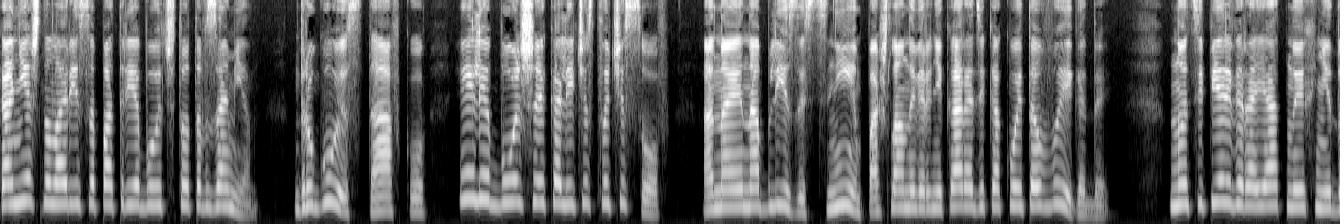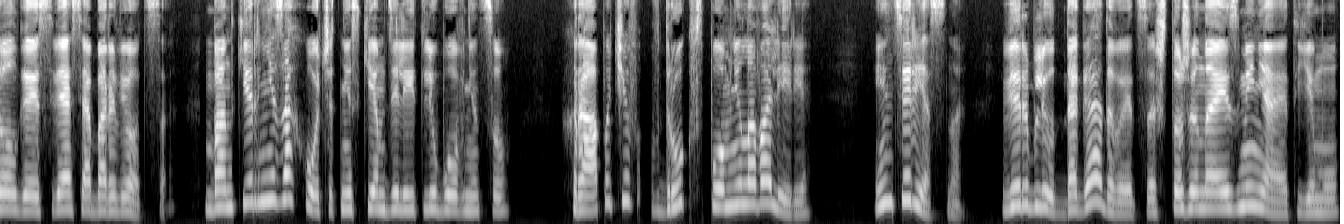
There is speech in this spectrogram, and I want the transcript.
Конечно, Лариса потребует что-то взамен, другую ставку или большее количество часов. Она и на близость с ним пошла наверняка ради какой-то выгоды. Но теперь, вероятно, их недолгая связь оборвется. Банкир не захочет ни с кем делить любовницу. Храпочев вдруг вспомнил о Валере. Интересно, Верблюд догадывается, что жена изменяет ему.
